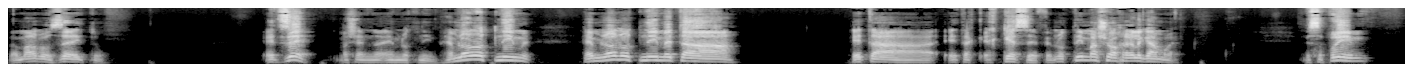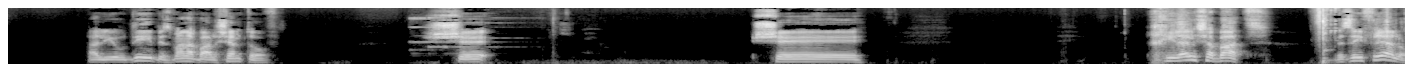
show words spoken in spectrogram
ואמר לו זה ייתנו. את זה מה שהם נותנים. הם לא נותנים, הם לא נותנים את, ה, את, ה, את הכסף, הם נותנים משהו אחר לגמרי. מספרים על יהודי בזמן הבעל שם טוב, ש... שחילל שבת וזה הפריע לו.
